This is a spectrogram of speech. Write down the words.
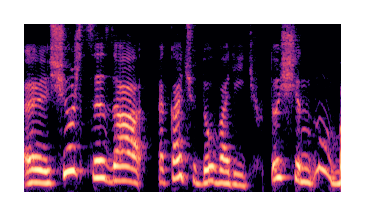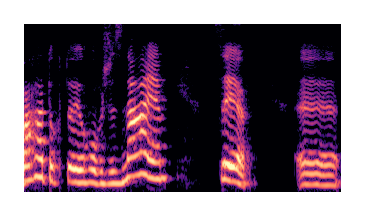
Е, що ж це за така чудова річ? Хто ще, ну, багато хто його вже знає. Це е,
